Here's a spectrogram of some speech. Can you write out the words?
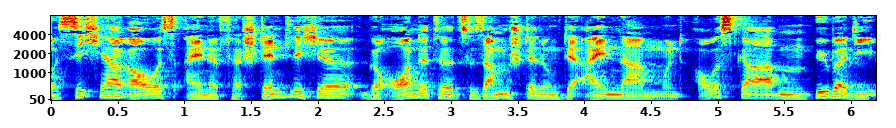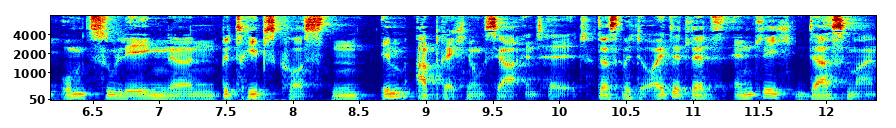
aus sich heraus eine verständliche, geordnete Zusammenstellung der Einnahmen und Ausgaben über die umzulegenden Betriebskosten im Abrechnungsjahr enthält. Das bedeutet letztendlich, dass man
